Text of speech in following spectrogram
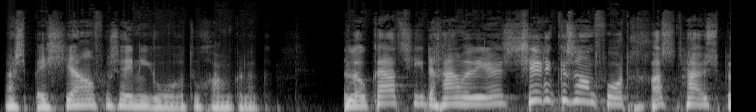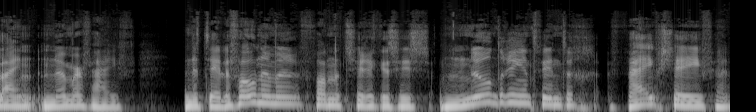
maar speciaal voor senioren toegankelijk. De locatie, daar gaan we weer, Circus Zandvoort, Gasthuisplein nummer 5. En de telefoonnummer van het circus is 023 57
